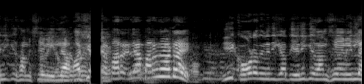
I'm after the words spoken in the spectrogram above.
എനിക്ക് സംശയമില്ല. പക്ഷേ ഞാൻ പറഞ്ഞോട്ടെ. ഈ കോടതി വിധിക്കകത്ത് എനിക്ക് സംശയമില്ല.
